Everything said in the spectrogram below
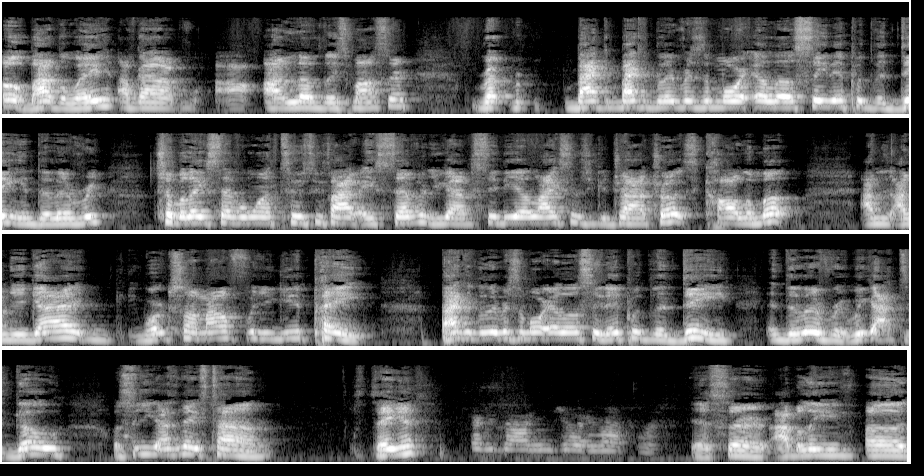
Oh, by the way, I've got our, lovely sponsor, Back Back Deliveries and More LLC. They put the D in delivery. Triple eight seven one two two five eight seven. You got a CDL license. You can drive trucks. Call them up. I'm I'm your guy. Work something out for you. Get paid. Back and deliver some More LLC. They put the D in delivery. We got to go. We'll see you guys next time. Say again. Everybody enjoy the wrestling. Yes, sir. I believe uh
